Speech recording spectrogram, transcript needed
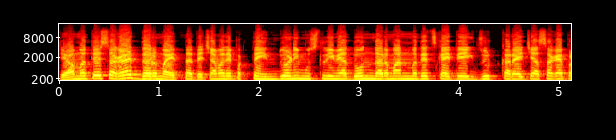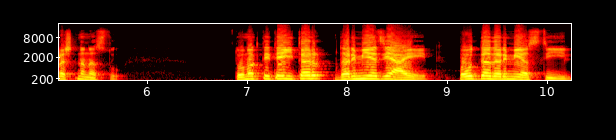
तेव्हा मग ते सगळ्याच धर्म आहेत ना. त्याच्यामध्ये फक्त हिंदू आणि मुस्लिम या दोन धर्मांमध्येच काही ते एकजूट करायचे असा काही प्रश्न नसतो. तो मग तिथे इतर धर्मीय जे आहेत बौद्ध धर्मीय असतील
